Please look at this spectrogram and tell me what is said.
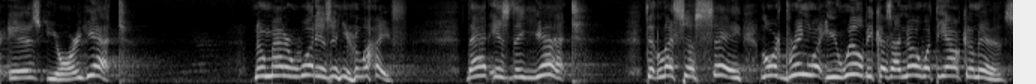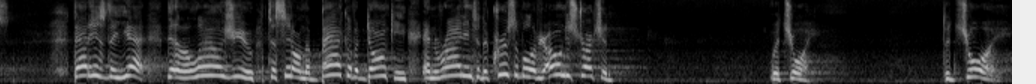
is your yet. no matter what is in your life. That is the yet that lets us say, Lord, bring what you will because I know what the outcome is. That is the yet that allows you to sit on the back of a donkey and ride into the crucible of your own destruction with joy. The joy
